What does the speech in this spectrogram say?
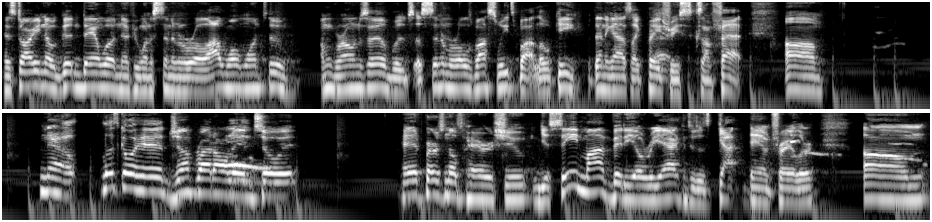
And Star, you know good and damn well if you want a cinnamon roll. I want one too. I'm grown as hell, but a cinnamon roll is my sweet spot, low key. But then the guys like pastries because I'm fat. Um, now let's go ahead, jump right on into it. Head first, no parachute. You seen my video reacting to this goddamn trailer. Um,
